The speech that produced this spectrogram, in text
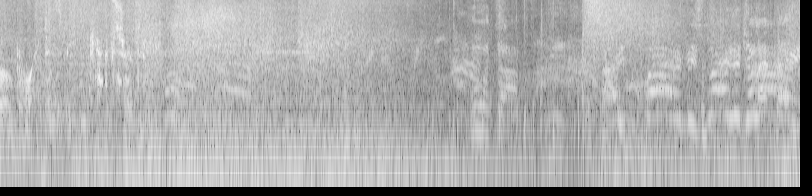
Control point is being captured. Put up! I spy this my little eye!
